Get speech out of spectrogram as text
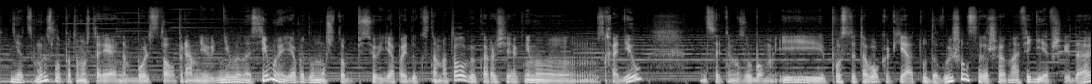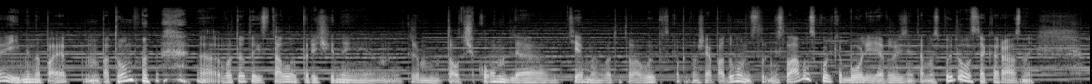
нет смысла, потому что реально боль стала прям невыносимой. Я подумал, что все, я пойду к стоматологу. Короче, я к нему сходил с этим зубом. И после того, как я оттуда вышел, совершенно офигевший, да, именно по, потом э, вот это и стало причиной, скажем, толчком для темы вот этого выпуска. Потому что я подумал, не слава сколько боли я в жизни там испытывал всяко разной.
